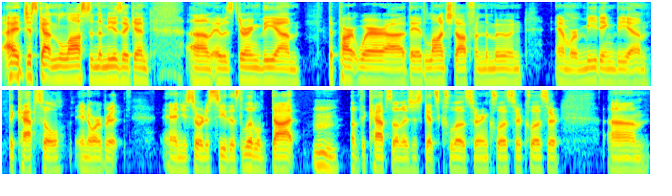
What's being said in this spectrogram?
I had just gotten lost in the music, and um, it was during the um, the part where uh, they had launched off from the moon and were meeting the um, the capsule in orbit, and you sort of see this little dot of the capsule, and it just gets closer and closer, closer. Um,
